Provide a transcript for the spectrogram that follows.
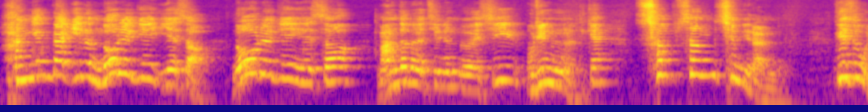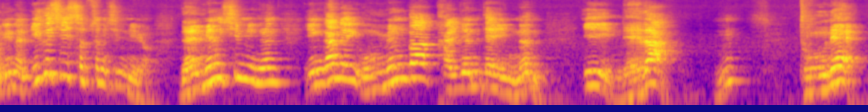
환경과 이런 노력에 의해서, 노력에 의해서 만들어지는 것이 우리는 어떻게? 섭성심리라는 거다. 그래서 우리는 이것이 섭성심리요. 내면심리는 인간의 운명과 관련되어 있는 이 뇌다. 음? 두뇌.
